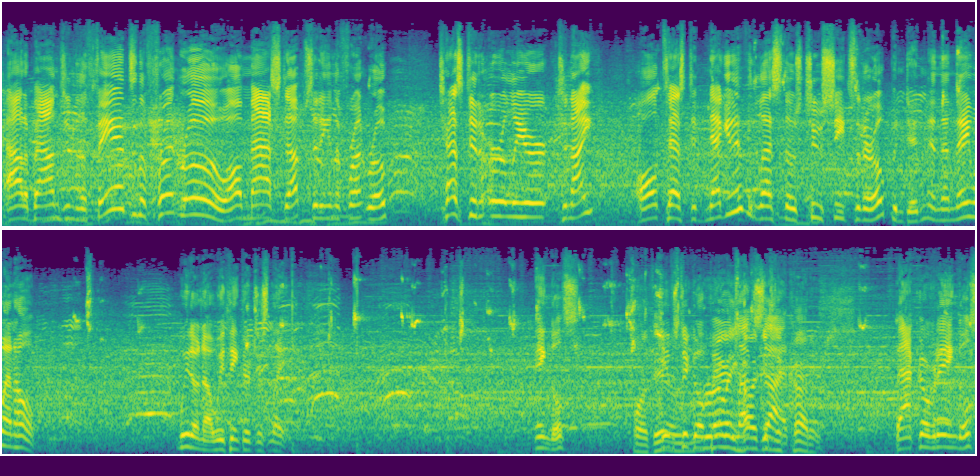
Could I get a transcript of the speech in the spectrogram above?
out of bounds into the fans in the front row, all masked up, sitting in the front row. Tested earlier tonight, all tested negative, unless those two seats that are open didn't, and then they went home. We don't know. We think they're just late. Ingles Boy, gives to Gobert really left side. Back over to Ingles.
